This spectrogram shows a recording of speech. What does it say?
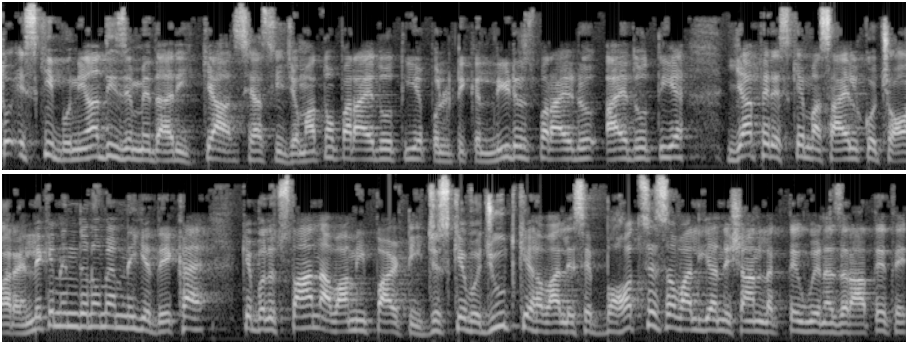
तो इसकी बुनियादी ज़िम्मेदारी क्या सियासी जमातों पर आयद होती है पोलिटिकल लीडर्स पर आयद होती है, या फिर इसके मसाइल कुछ और हैं? लेकिन इन दिनों में हमने ये देखा है कि बलुस्तान अवामी पार्टी, जिसके वजूद के हवाले से बहुत से सवालिया निशान लगते हुए नज़र आते थे,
